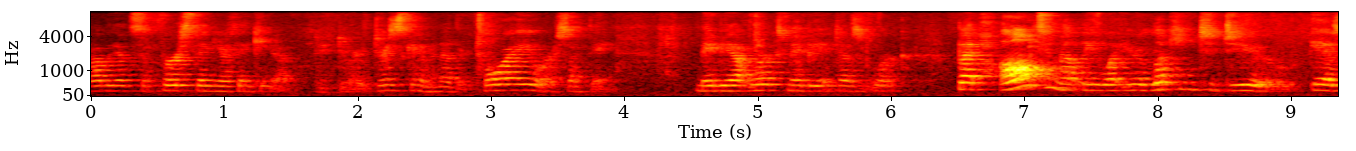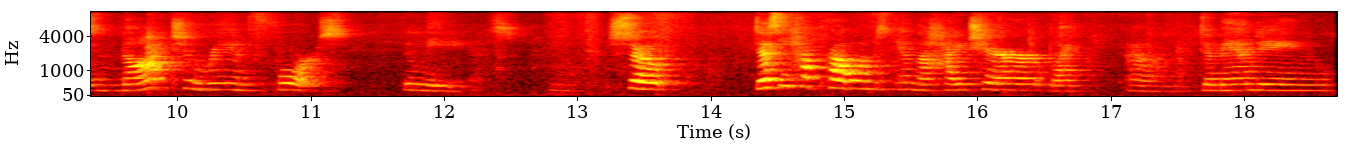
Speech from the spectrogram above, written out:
Probably that's the first thing you're thinking of. Do I just get him another toy or something? Maybe that works, maybe it doesn't work. But ultimately, what you're looking to do is not to reinforce the neediness. So, does he have problems in the high chair, like um, demanding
